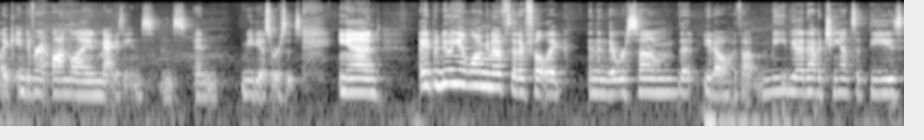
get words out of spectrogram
like in different online magazines and and media sources, and I had been doing it long enough that I felt like, and then there were some that, you know, I thought maybe I'd have a chance at these.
